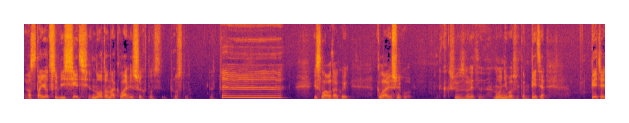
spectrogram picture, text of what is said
остается висеть нота на клавишах. То есть просто... И Слава такой клавишнику. Как же его звали? Ну, не важно, там, Петя. Петя,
